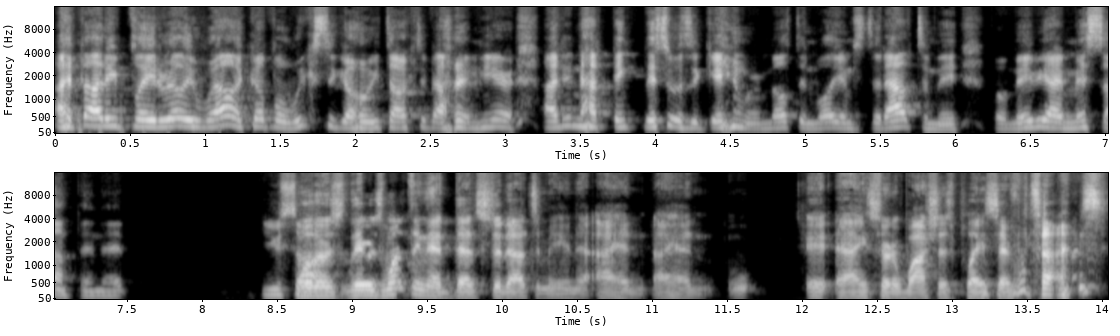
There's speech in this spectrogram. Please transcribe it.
I thought he played really well a couple of weeks ago. We talked about him here. I did not think this was a game where Milton Williams stood out to me, but maybe I missed something that you saw. Well, there's there was one thing that that stood out to me, and I had I had it, I sort of watched this play several times.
